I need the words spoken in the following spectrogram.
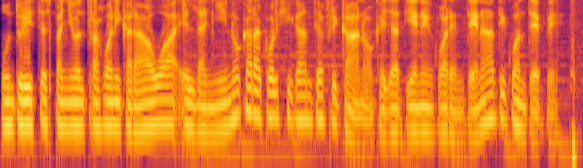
Un turista español trajo a Nicaragua el dañino caracol gigante africano que ya tiene en cuarentena a Ticuantepe.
